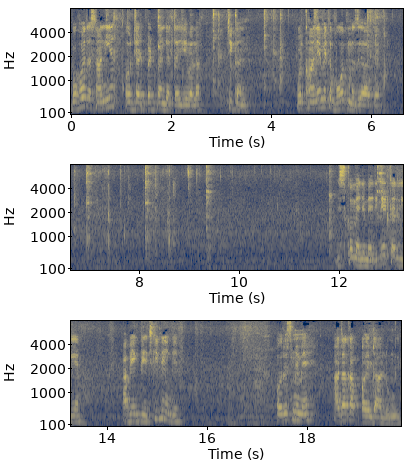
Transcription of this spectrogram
बहुत आसानी है और झटपट बन जाता है ये वाला चिकन। और खाने में तो बहुत मज़े आता है। इसको मैंने मैरिनेट कर लिया अब एक देचकी लेंगे। और इसमें मैं आधा कप ऑयल डाल लूँगी।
